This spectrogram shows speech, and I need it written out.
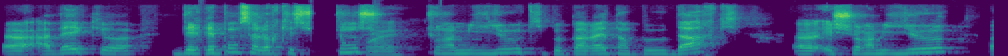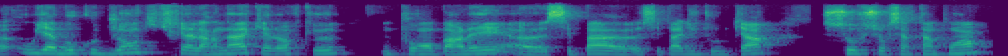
avec des réponses à leurs questions sur, un milieu qui peut paraître un peu dark et sur un milieu où il y a beaucoup de gens qui crient à l'arnaque alors que on pourra en parler, ce n'est pas, pas du tout le cas, sauf sur certains points.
